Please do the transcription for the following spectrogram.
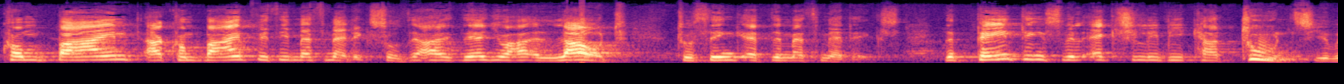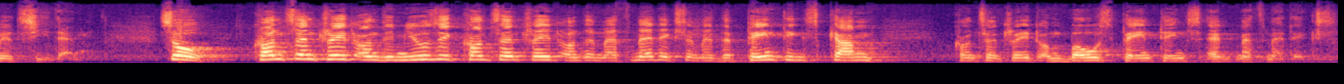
combined are combined with the mathematics. So there, there you are allowed to think at the mathematics the paintings will actually be cartoons. You will see them. So concentrate on the music, concentrate on the mathematics, and when the paintings come, concentrate on both paintings and mathematics.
